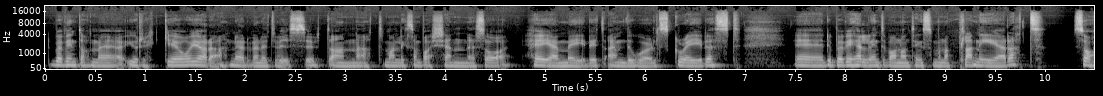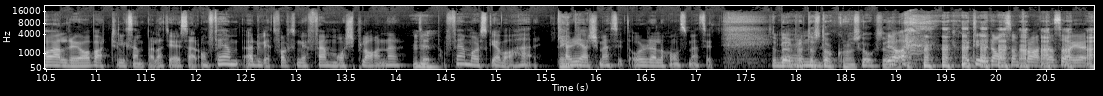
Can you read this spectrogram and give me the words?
Det behöver inte ha med yrke att göra nödvändigtvis, utan att man liksom bara känner så, hey I made it, I'm the world's greatest. Eh, det behöver heller inte vara någonting som man har planerat. Så har aldrig jag varit till exempel, att jag är så här, om fem, ja, du vet folk som gör femårsplaner, mm. typ, om fem år ska jag vara här, karriärsmässigt och relationsmässigt. Så börjar um, prata ehm, stockholmska också? Ja, det är de som pratar så. Jag,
